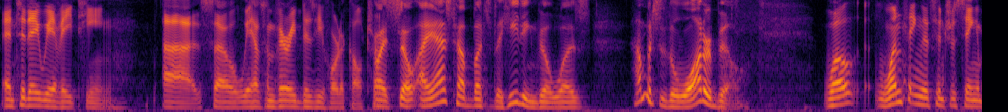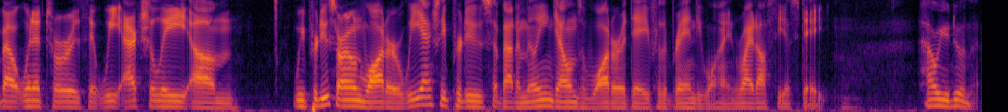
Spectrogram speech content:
And today we have 18. Uh, so we have some very busy horticulturists. All right, so I asked how much the heating bill was. How much is the water bill? Well, one thing that's interesting about Winterthur is that we actually um, we produce our own water. We actually produce about a million gallons of water a day for the Brandywine right off the estate. How are you doing that?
